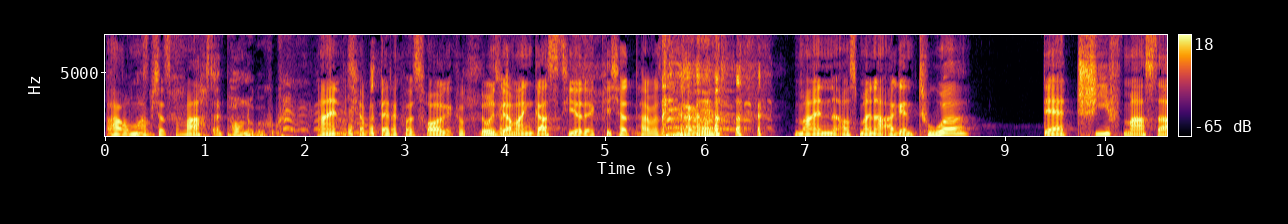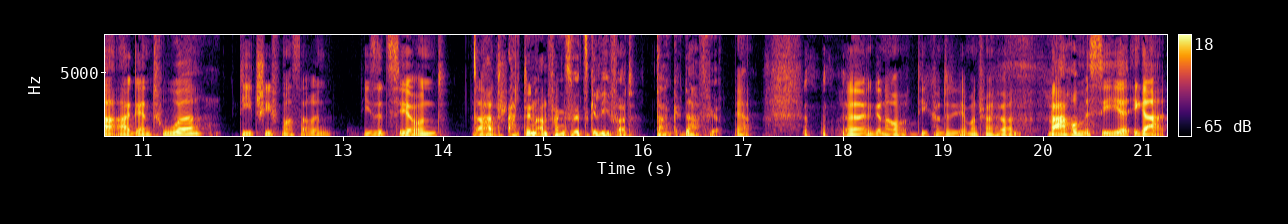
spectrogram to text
warum habe ich das gemacht? Ein Porno geguckt. Nein, ich habe Better Call Saul geguckt. Übrigens, wir haben einen Gast hier, der kichert teilweise im Hintergrund. Mein, aus meiner Agentur, der Chief Master Agentur, die Chief Masterin, die sitzt hier und. Hat, hat den Anfangswitz geliefert. Danke dafür. Ja, äh, genau, die könntet ihr manchmal hören. Warum ist sie hier? Egal.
